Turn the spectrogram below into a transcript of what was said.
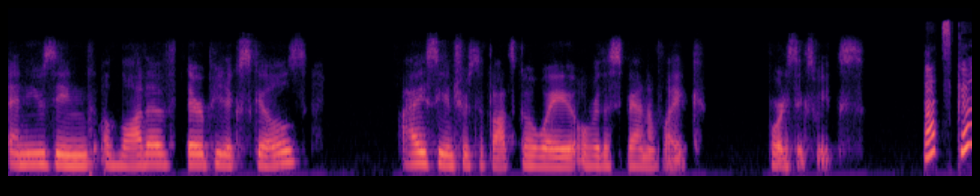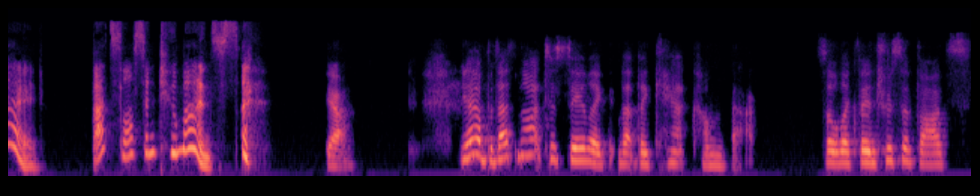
and using a lot of therapeutic skills, I see intrusive thoughts go away over the span of like four to six weeks. That's good. That's less than two months. yeah. Yeah. But that's not to say like that they can't come back. So, like the intrusive thoughts,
